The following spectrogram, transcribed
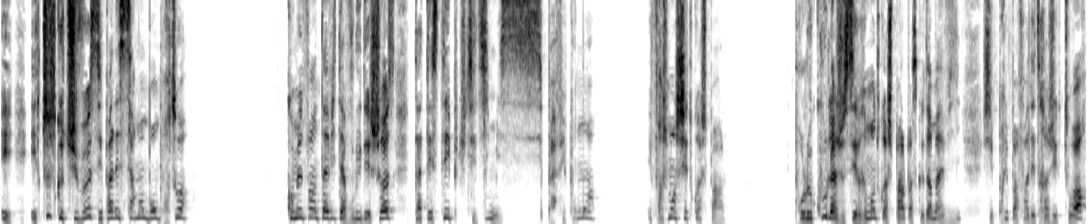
Et, et tout ce que tu veux, c'est pas nécessairement bon pour toi. Combien de fois dans ta vie t'as voulu des choses, t'as testé, puis tu t'es dit, mais c'est pas fait pour moi. Et franchement, je sais de quoi je parle. Pour le coup, là, je sais vraiment de quoi je parle parce que dans ma vie, j'ai pris parfois des trajectoires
